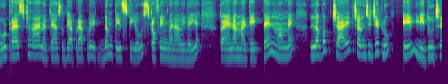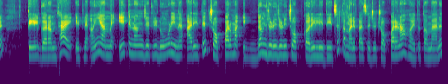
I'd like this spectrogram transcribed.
લોટ રેસ્ટ થાય ને ત્યાં સુધી આપણે આપણું એકદમ ટેસ્ટી એવું સ્ટફિંગ બનાવી લઈએ. તો એના માટે એક પેનમાં મેં લગભગ ચારેક ચમચી જેટલું તેલ લીધું છે. તેલ ગરમ થાય એટલે અહીંયા મેં એક નંગ જેટલી ડુંગળીને આ રીતે ચોપરમાં એકદમ ઝીણી ઝીણી ચોપ કરી લીધી છે. તમારી પાસે જો ચોપર ના હોય તો તમે આને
